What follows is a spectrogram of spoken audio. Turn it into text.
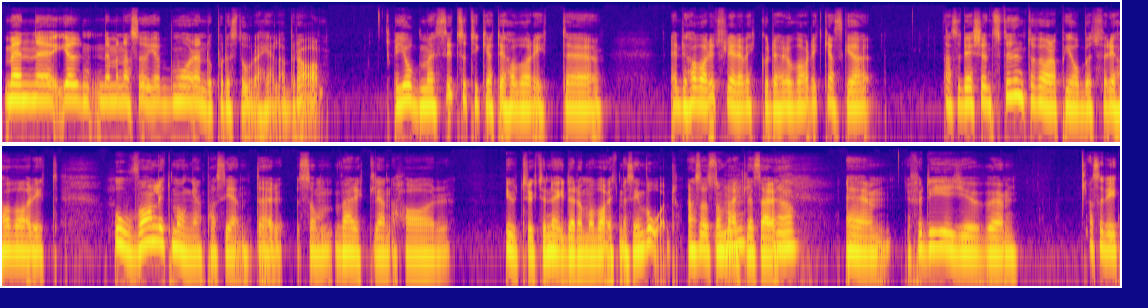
Men, eh, jag, nej, men alltså, jag mår ändå på det stora hela bra. Jobbmässigt så tycker jag att det har varit, eh, det har varit flera veckor där det har varit ganska, alltså det har känts fint att vara på jobbet för det har varit ovanligt många patienter som verkligen har uttryckt hur nöjda de har varit med sin vård. Alltså som verkligen så här, Ja. Ehm, för det är ju, ehm, alltså det,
